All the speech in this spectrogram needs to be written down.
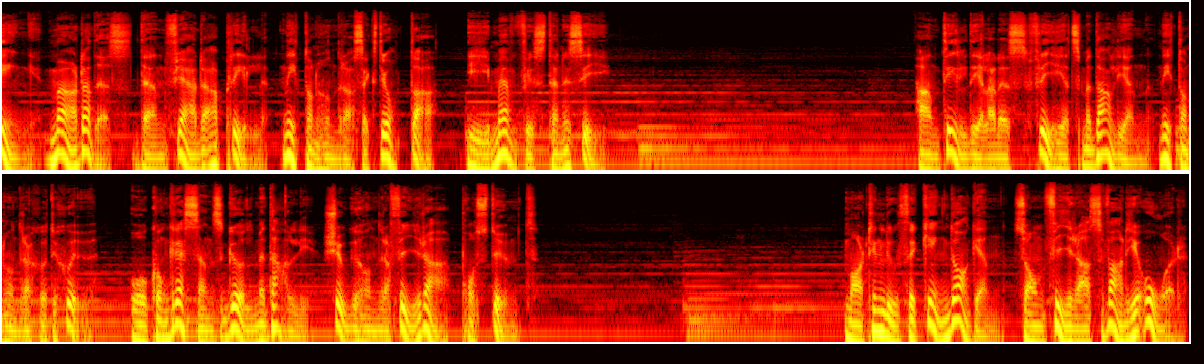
King mördades den 4 april 1968 i Memphis, Tennessee. Han tilldelades Frihetsmedaljen 1977 och kongressens guldmedalj 2004 postumt. Martin Luther King-dagen, som firas varje år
